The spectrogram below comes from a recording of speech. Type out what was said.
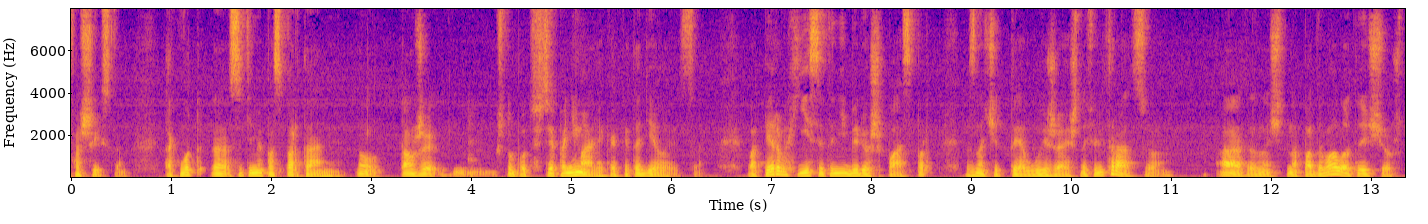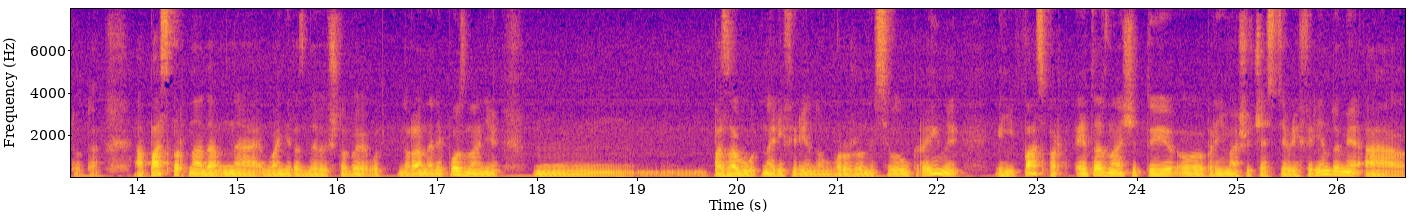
фашистам. Так вот, э, с этими паспортами, ну, там же, чтобы вот все понимали, как это делается. Во-первых, если ты не берешь паспорт, значит, ты уезжаешь на фильтрацию. А, это значит на подвал, это еще что-то. А паспорт надо, они раздают, чтобы вот рано или поздно они позовут на референдум вооруженные силы Украины. И паспорт, это значит, ты э, принимаешь участие в референдуме, а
